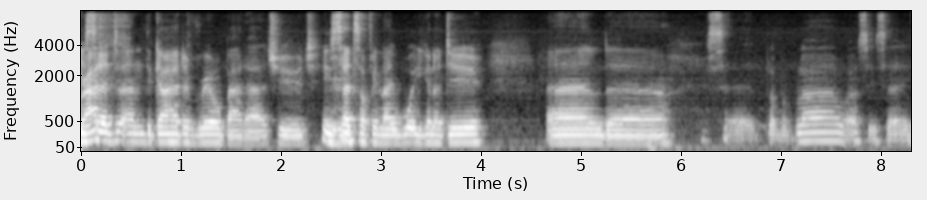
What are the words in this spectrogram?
autograph. said, and the guy had a real bad attitude. He said something like, "What are you gonna do?" And uh, he said, "Blah blah blah." What else did he say?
